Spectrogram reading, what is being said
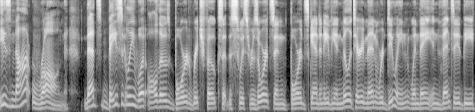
is not wrong. That's basically what all those bored rich folks at the Swiss resorts and bored Scandinavian military men were doing when they invented the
